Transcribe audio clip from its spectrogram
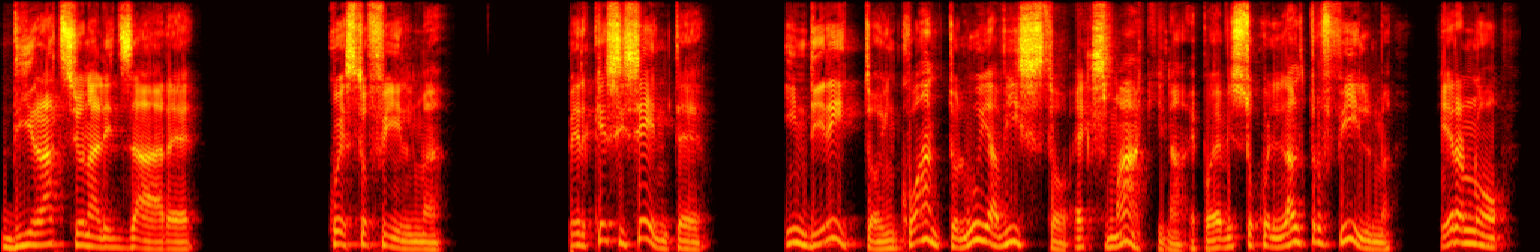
di razionalizzare questo film perché si sente in diritto in quanto lui ha visto Ex Machina e poi ha visto quell'altro film che erano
